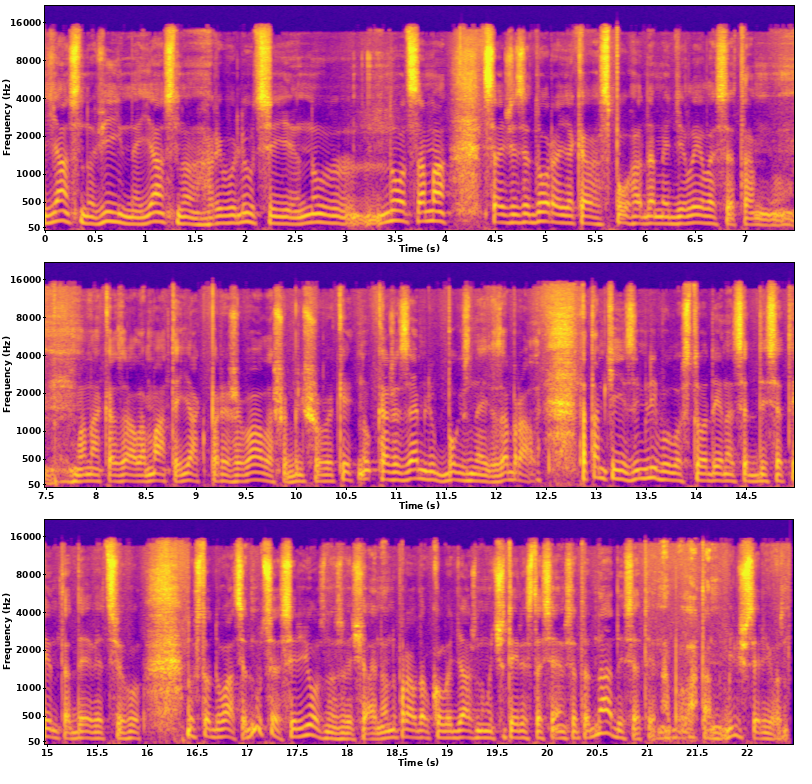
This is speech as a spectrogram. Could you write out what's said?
ясно війни, ясно революції. Ну, ну от сама ця ж Ізидора, яка спогадами ділилася, там вона казала, мати як переживала, що більшовики, ну каже, землю Бог з нею забрали. Та там тієї землі було 111 десятин та 9 цього, ну 120. Ну це серйозно, звичайно. Ну правда, в колодяжному 471 десятина була, там більш серйозно.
